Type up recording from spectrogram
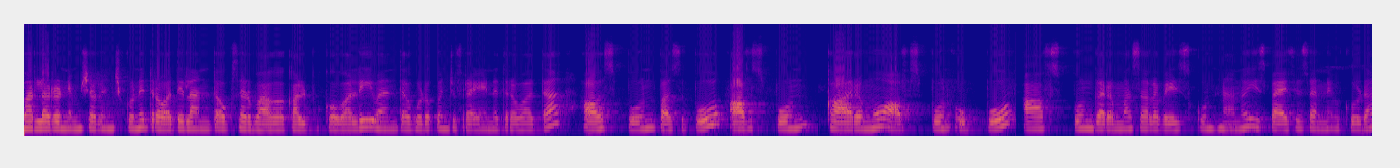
మరలా రెండు నిమిషాలు ఉంచుకొని తర్వాత ఇలా అంతా ఒకసారి బాగా కలుపుకోవాలి. ఇవంతా కూడా కొంచెం ఫ్రై అయిన తర్వాత హాఫ్ స్పూన్ పసుపు హాఫ్ స్పూన్ కారము హాఫ్ స్పూన్ ఉప్పు హాఫ్ స్పూన్ గరం మసాలా వేసుకుంటున్నాను. ఈ స్పైసెస్ అన్నీ కూడా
